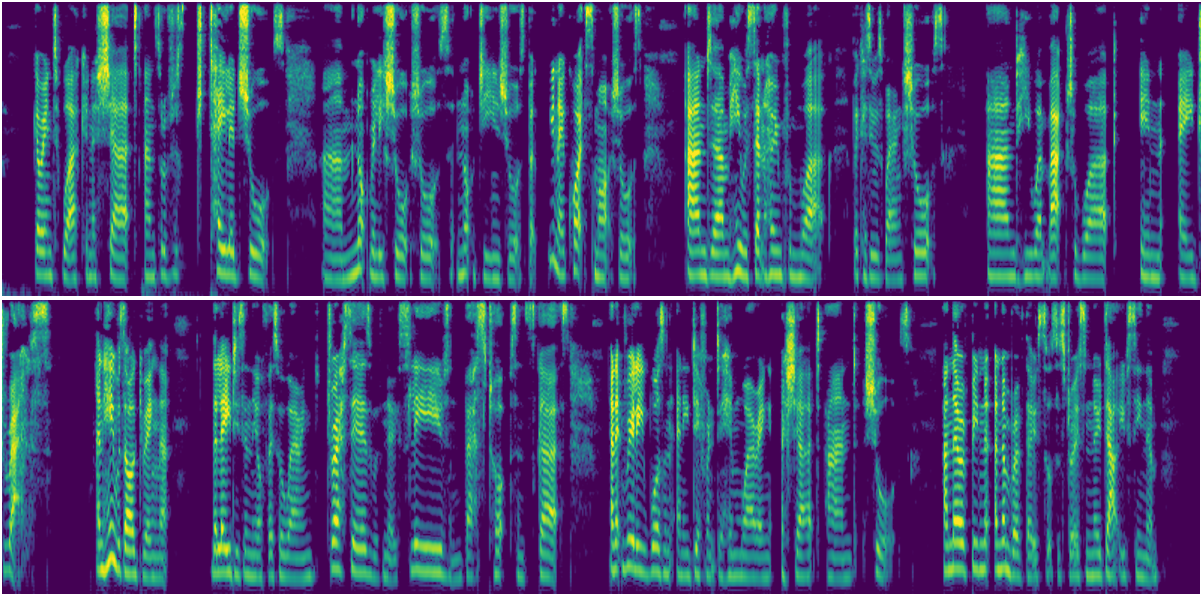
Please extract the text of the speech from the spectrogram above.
going to work in a shirt and sort of just tailored shorts, um, not really short shorts, not jean shorts, but you know, quite smart shorts. And um, he was sent home from work because he was wearing shorts and he went back to work in a dress. And he was arguing that the ladies in the office were wearing dresses with no sleeves and vest tops and skirts, and it really wasn't any different to him wearing a shirt and shorts. And there have been a number of those sorts of stories, and no doubt you've seen them.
